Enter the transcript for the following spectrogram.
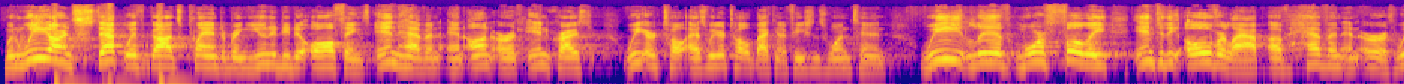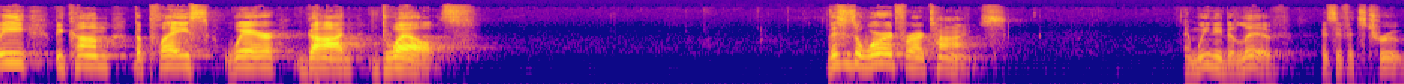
When we are in step with God's plan to bring unity to all things in heaven and on earth in Christ, we are told, as we are told back in Ephesians 1:10, we live more fully into the overlap of heaven and earth. We become the place where God dwells. This is a word for our times. And we need to live as if it's true.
